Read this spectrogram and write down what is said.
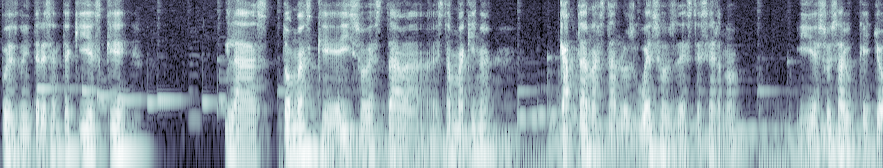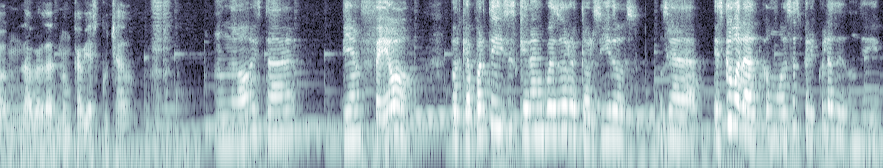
pues lo interesante aquí es que las tomas que hizo esta, esta máquina captan hasta los huesos de este ser, ¿no? Y eso es algo que yo la verdad nunca había escuchado. No, está bien feo, porque aparte dices que eran huesos retorcidos. O sea, es como, la, como esas películas de donde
